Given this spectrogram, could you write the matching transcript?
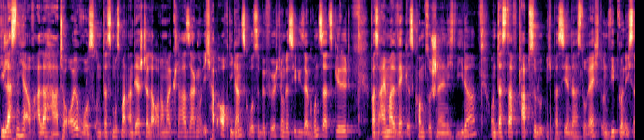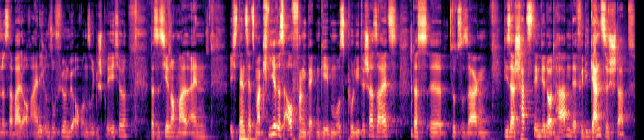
die lassen hier auch alle harte Euros. Und das muss man an der Stelle auch nochmal klar sagen. Und ich habe auch die ganz große Befürchtung, dass hier dieser Grundsatz gilt, was einmal weg ist, kommt so schnell nicht wieder. Und das darf absolut nicht passieren, da hast du recht. Und Wiebke und ich sind uns da beide auch einig. Und so führen wir auch unsere Gespräche, dass es hier nochmal ein ich nenne es jetzt mal, queeres Auffangbecken geben muss, politischerseits, dass äh, sozusagen dieser Schatz, den wir dort haben, der für die ganze Stadt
